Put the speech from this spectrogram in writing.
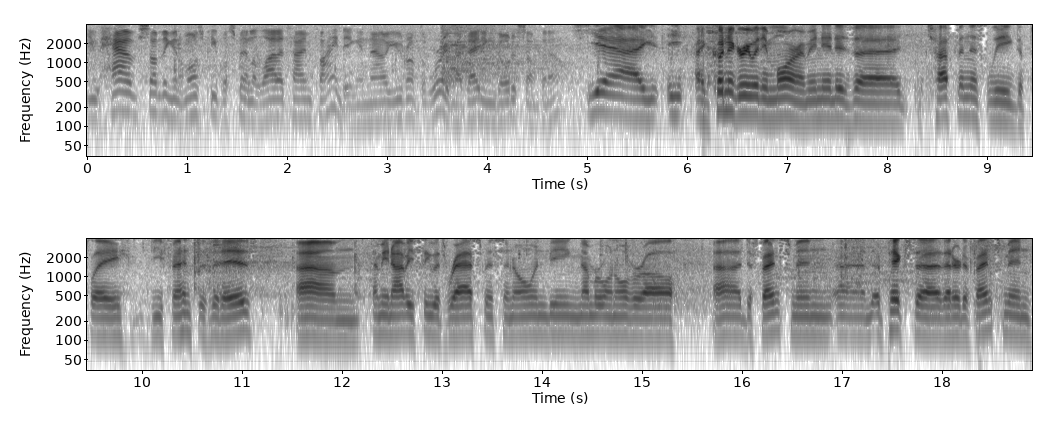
you have something that most people spend a lot of time finding, and now you don't have to worry about that. You can go to something else. Yeah, I, I couldn't agree with you more. I mean, it is uh, tough in this league to play defense as it is. Um, I mean, obviously with Rasmus and Owen being number one overall uh, defensemen, uh, picks uh, that are defensemen,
